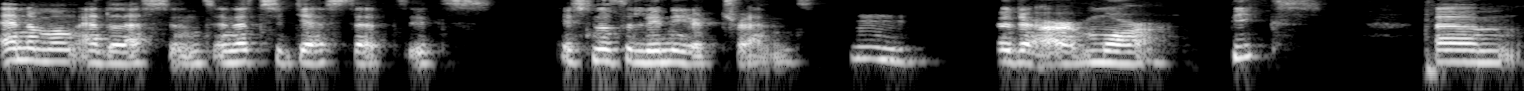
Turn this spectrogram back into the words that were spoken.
and among adolescents, and that suggests that it's it's not a linear trend. Mm. So there are more peaks, um,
